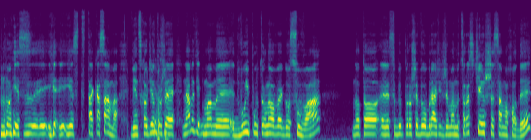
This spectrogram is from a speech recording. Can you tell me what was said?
no jest, jest taka sama. Więc chodzi o to, Jasne. że nawet jak mamy 2,5 tonowego suwa, no to e, sobie proszę wyobrazić, że mamy coraz cięższe samochody,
